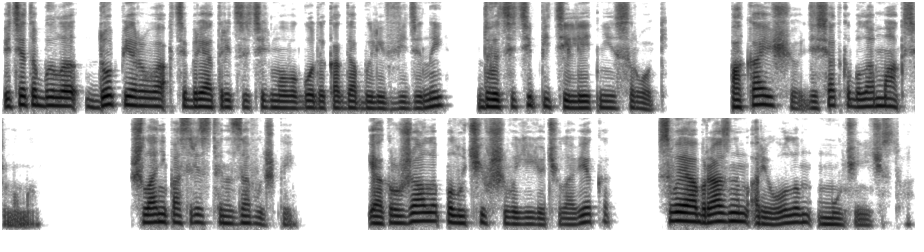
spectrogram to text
Ведь это было до 1 октября 1937 года, когда были введены 25-летние сроки. Пока еще десятка была максимумом. Шла непосредственно за вышкой и окружала получившего ее человека своеобразным ореолом мученичества.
